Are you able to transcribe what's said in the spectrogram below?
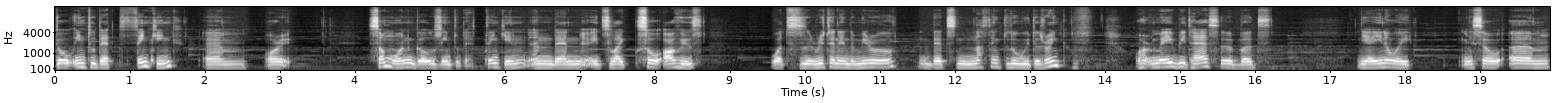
go into that thinking, um, or someone goes into that thinking, and then it's like so obvious what's written in the mirror that's nothing to do with the drink. Or maybe it has uh, but yeah in a way. So um,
